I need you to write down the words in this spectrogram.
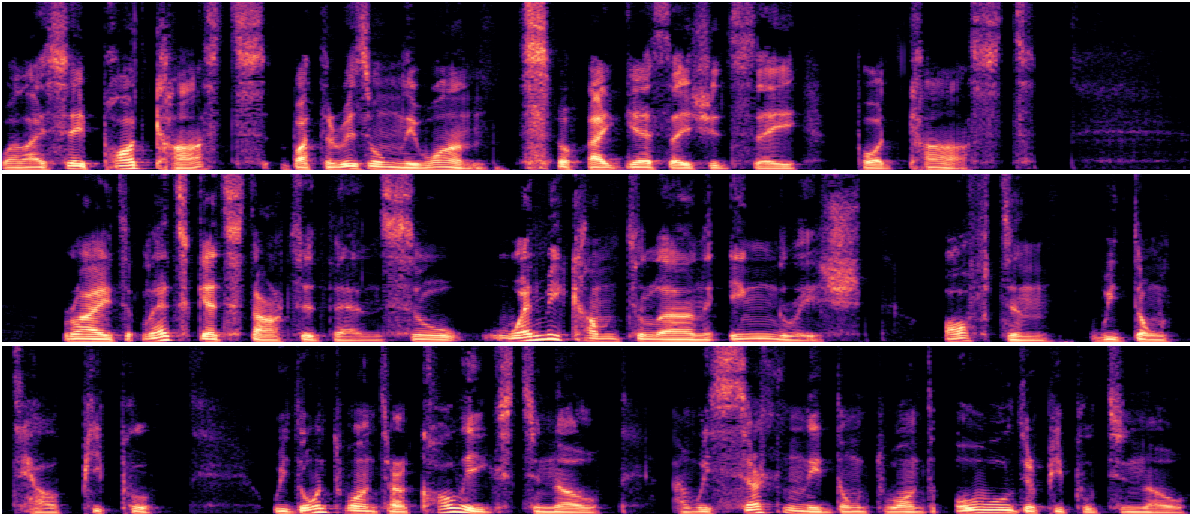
Well, I say podcasts, but there is only one, so I guess I should say podcast. Right, let's get started then. So, when we come to learn English, often we don't tell people. We don't want our colleagues to know, and we certainly don't want older people to know,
